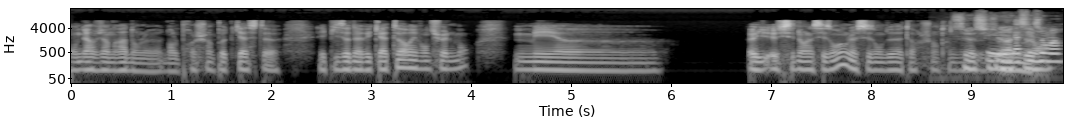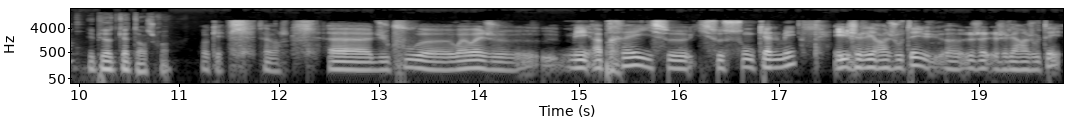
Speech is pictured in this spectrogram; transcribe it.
on y reviendra dans le, dans le prochain podcast, épisode avec Hathor éventuellement. Mais c'est dans la saison 1 ou la saison 2 Attends, je suis en train de. C'est la, saison, 1. Épisode 14, je crois. Ok, ça marche. Euh, du coup, euh, ouais, ouais, je. Mais après, ils se, ils se sont calmés et j'allais rajouter, j'allais rajouter,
